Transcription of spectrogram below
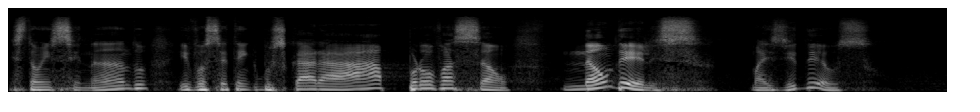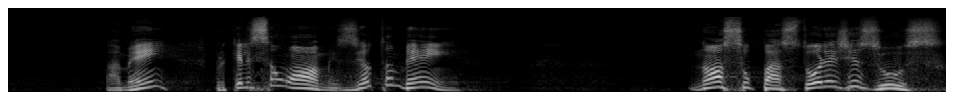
estão ensinando, e você tem que buscar a aprovação, não deles, mas de Deus. Amém? Porque eles são homens, eu também. Nosso pastor é Jesus.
